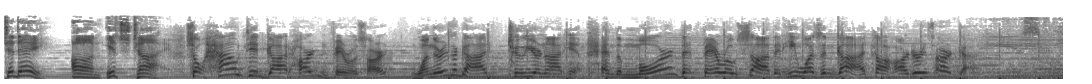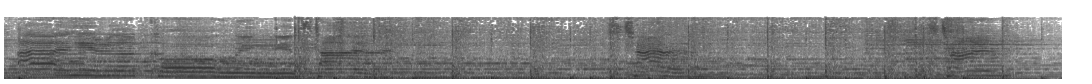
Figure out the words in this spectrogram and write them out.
Today on It's Time. So, how did God harden Pharaoh's heart? One, there is a God. Two, you're not him. And the more that Pharaoh saw that he wasn't God, the harder his heart got. I hear the calling. It's time. It's time. It's time.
